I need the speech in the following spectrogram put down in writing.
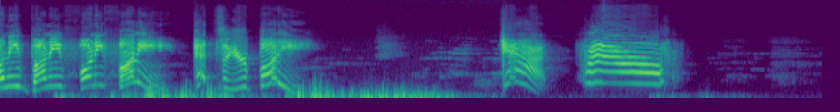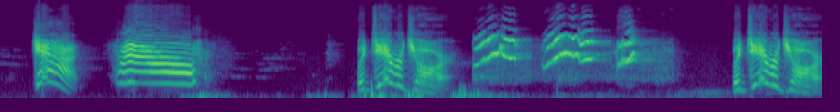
Funny, bunny, funny, funny. Pets are your buddy. Cat. Meow. Cat. Meow. Budgerigar. Budgerigar.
